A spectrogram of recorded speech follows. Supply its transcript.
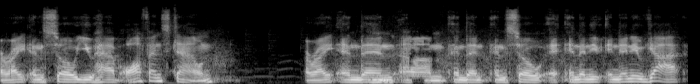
All right, and so you have offense down. All right, and then mm. um, and then and so and then you and then you got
